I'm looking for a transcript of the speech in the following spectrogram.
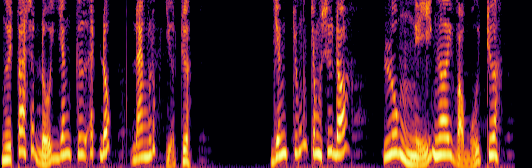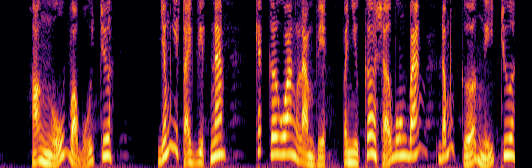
Người ta sẽ đuổi dân cư ít đốt đang lúc giữa trưa. Dân chúng trong xứ đó luôn nghỉ ngơi vào buổi trưa. Họ ngủ vào buổi trưa. Giống như tại Việt Nam, các cơ quan làm việc và nhiều cơ sở buôn bán đóng cửa nghỉ trưa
